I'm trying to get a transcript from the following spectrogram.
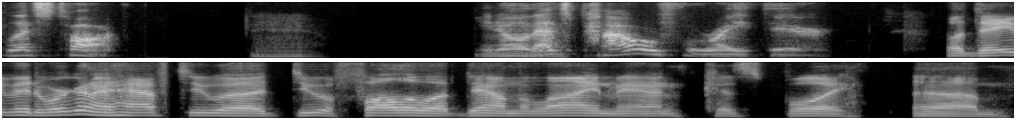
let's talk yeah. you know yeah. that's powerful right there well, David, we're gonna have to uh, do a follow up down the line, man. Because boy, um,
